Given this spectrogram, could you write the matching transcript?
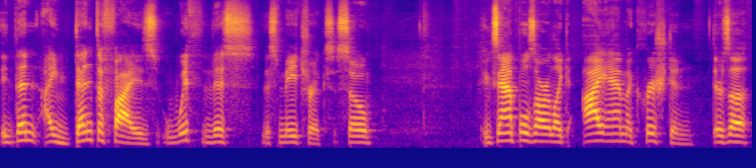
it then identifies with this this matrix. So examples are like i am a christian. There's a,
